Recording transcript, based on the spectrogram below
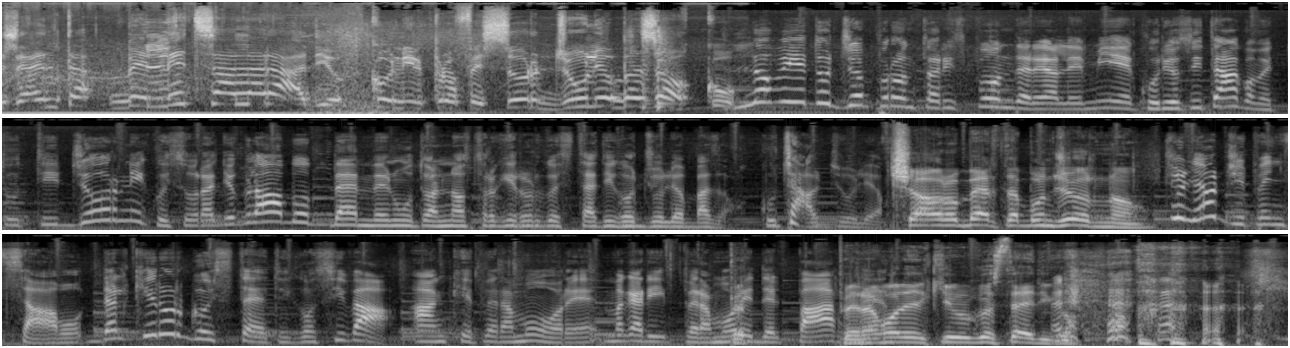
presenta Bellezza alla radio con il professor Giulio Basocco. Lo vedo già pronto a rispondere alle mie curiosità come tutti i giorni qui su Radio Globo. Benvenuto al nostro chirurgo estetico Giulio Basocco. Ciao Giulio. Ciao Roberta, buongiorno. Giulio, oggi pensavo, dal chirurgo estetico si va anche per amore? Magari per amore Per- del partner? Per amore del chirurgo estetico.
